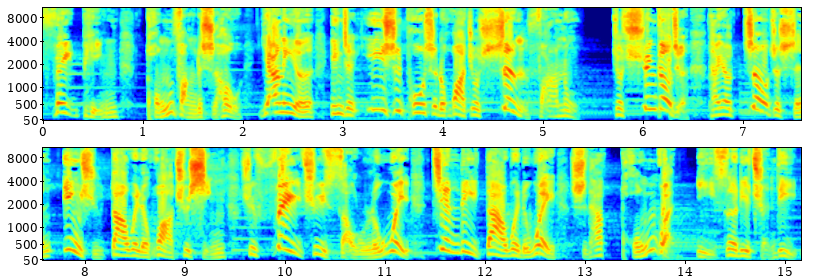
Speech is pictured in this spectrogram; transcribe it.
妃嫔同房的时候，押尼珥因着伊施波设的话就甚发怒。就宣告着，他要照着神应许大卫的话去行，去废去扫罗的位，建立大卫的位，使他统管以色列全地。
